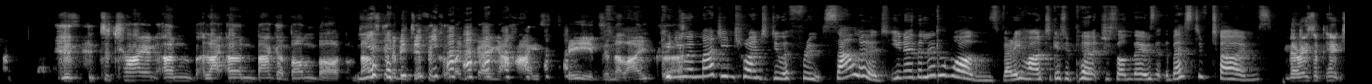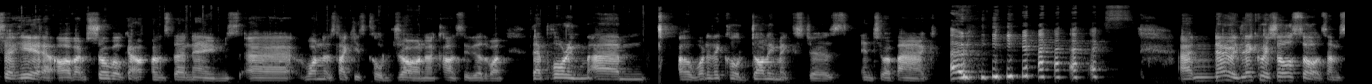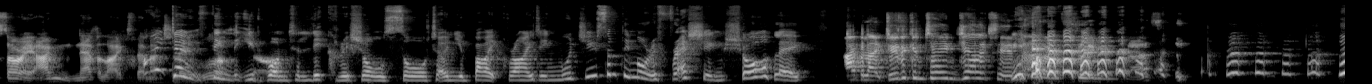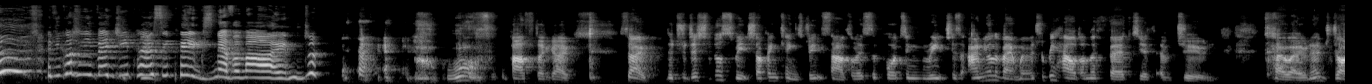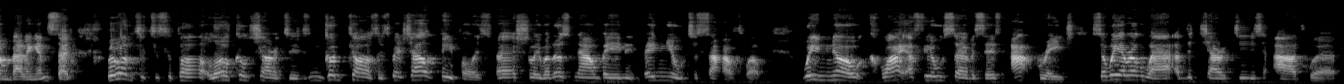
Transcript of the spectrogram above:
to try and un, like unbag a bonbon. That's Yeah. going to be difficult when you're going at high speeds in the lycra. Can you imagine trying to do a fruit salad? You know, the little ones. Very hard to get a purchase on those at the best of times. There is a picture here of, I'm sure we'll get onto their names. Uh, one looks like he's called John. I can't see the other one. They're pouring, um, oh, what are they called? Dolly mixtures into a bag. Oh, yes. Uh, no, licorice all sorts. I'm sorry. I've never liked them. I actually. don't Ugh, think that you'd want a licorice all sort on your bike riding, would you? Something more refreshing, surely. I'd be like, do the contained gelatin. And I'm feeling impressed. Have you got any veggie Percy pigs? Never mind. Woof, past I go. So, the traditional sweet shop in King Street, Southwell, is supporting Reach's annual event, which will be held on the 30th of June. Co owner John Bellingham said, We wanted to support local charities and good causes which help people, especially with us now being, being new to Southwell. We know quite a few services at Reach, so we are aware of the charity's hard work.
